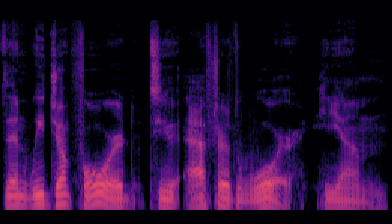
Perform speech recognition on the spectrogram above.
then we jump forward to after the war. He um,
